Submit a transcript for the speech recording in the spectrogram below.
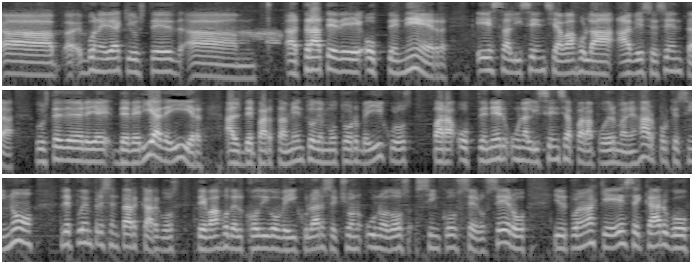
ah, buena idea que usted ah, trate de obtener esa licencia bajo la AB60, usted debería, de ir al departamento de motor vehículos para obtener una licencia para poder manejar, porque si no, le pueden presentar cargos debajo del código vehicular sección 12500 y el problema es que ese cargo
